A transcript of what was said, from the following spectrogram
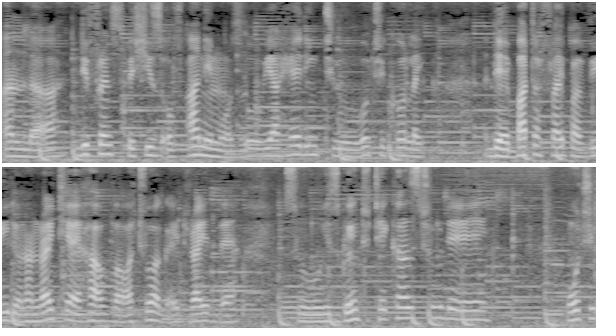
and uh, different species of animals. So we are heading to what we call like the butterfly pavilion, and right here I have our tour guide right there. So he's going to take us through the what you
